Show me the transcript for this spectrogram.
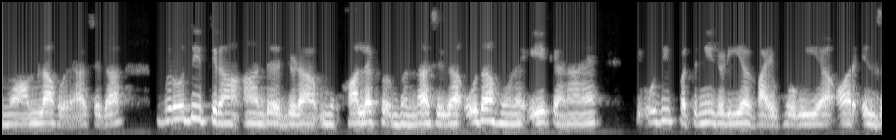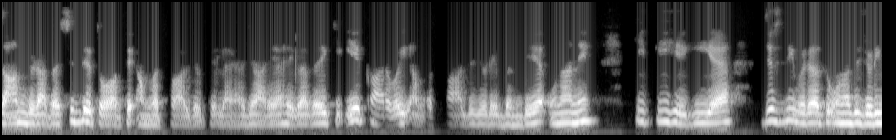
ਮਾਮਲਾ ਹੋਇਆ ਸੀਗਾ, ਵਿਰੋਧੀ ਧਿਰਾਂ ਦਾ ਜਿਹੜਾ ਮੁਖਾਲਫ ਬੰਦਾ ਸੀਗਾ, ਉਹਦਾ ਹੁਣ ਇਹ ਕਹਿਣਾ ਹੈ ਕਿ ਉਹਦੀ ਪਤਨੀ ਜਿਹੜੀ ਹੈ ਗਾਇਬ ਹੋ ਗਈ ਹੈ ਔਰ ਇਲਜ਼ਾਮ ਜਿਹੜਾ ਵਾ ਸਿੱਧੇ ਤੌਰ ਤੇ ਅੰਮ੍ਰਿਤਪਾਲ ਦੇ ਉੱਤੇ ਲਾਇਆ ਜਾ ਰਿਹਾ ਹੈਗਾ ਵਾ ਕਿ ਇਹ ਕਾਰਵਾਈ ਅੰਮ੍ਰਿਤਪਾਲ ਦੇ ਜਿਹੜੇ ਬੰਦੇ ਆ, ਉਹਨਾਂ ਨੇ ਕੀਤੀ ਹੈਗੀ ਹੈ। ਜਿਸ ਦੀ ਵਜ੍ਹਾ ਤੋਂ ਉਹਨਾਂ ਦੀ ਜਿਹੜੀ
